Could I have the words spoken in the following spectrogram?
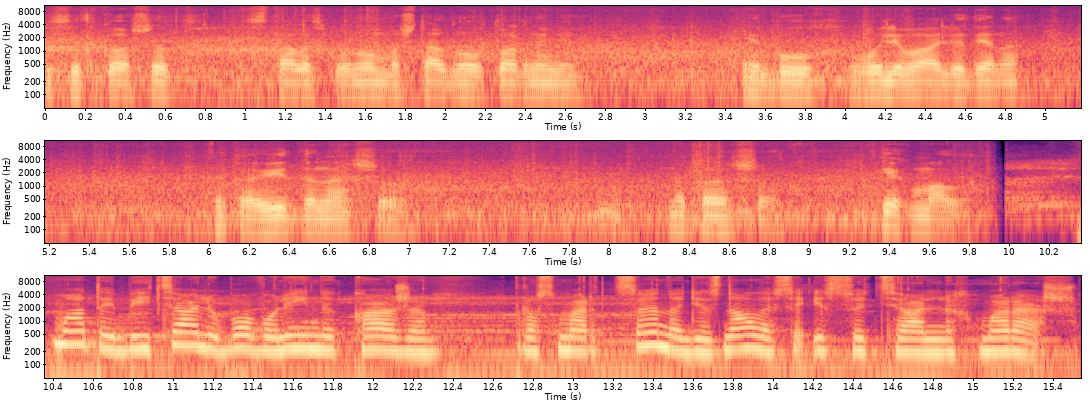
Після такого, що сталося повномасштабного вторгнення. Він був вольова людина, така віддана, що напевно, що таких мало. Мати бійця Любов Олійник каже, про смерть сина дізналася із соціальних мереж.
